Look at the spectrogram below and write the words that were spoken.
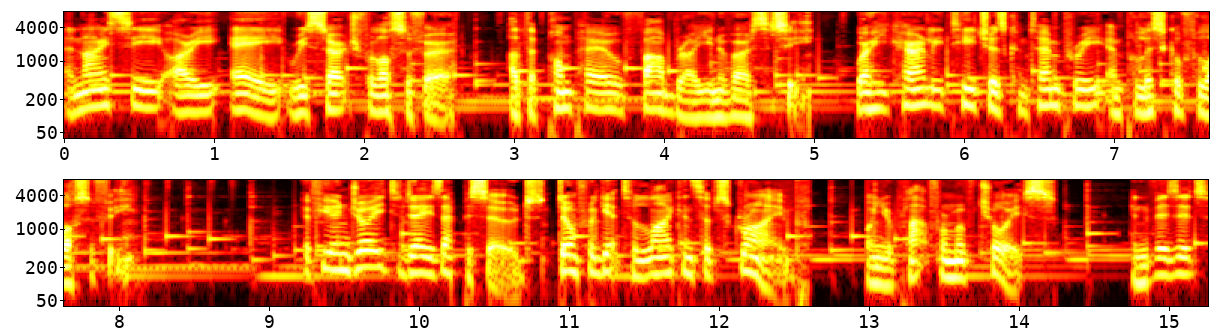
an ICREA research philosopher at the Pompeu Fabra University, where he currently teaches contemporary and political philosophy. If you enjoyed today's episode, don't forget to like and subscribe on your platform of choice and visit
